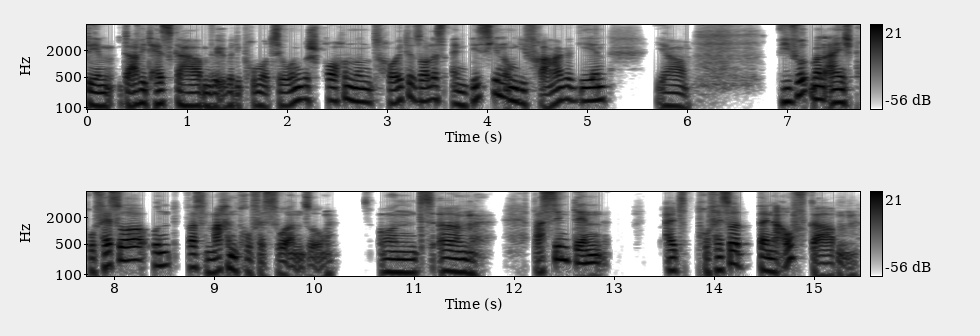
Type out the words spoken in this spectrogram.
dem David Heske haben wir über die Promotion gesprochen und heute soll es ein bisschen um die Frage gehen, ja, wie wird man eigentlich Professor und was machen Professoren so? Und ähm, was sind denn als Professor deine Aufgaben?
